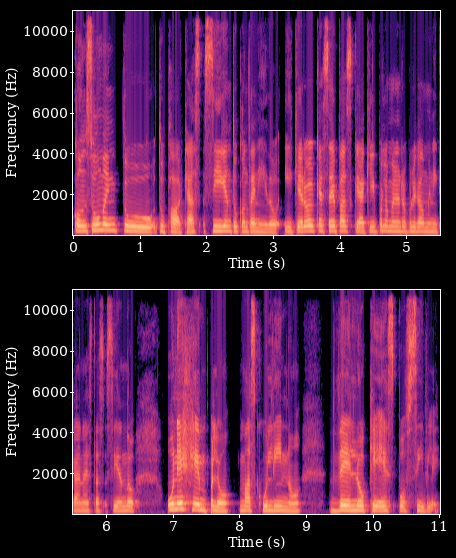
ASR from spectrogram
consumen tu, tu, podcast, siguen tu contenido y quiero que sepas que aquí, por lo menos en República Dominicana, estás siendo un ejemplo masculino de lo que es posible.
